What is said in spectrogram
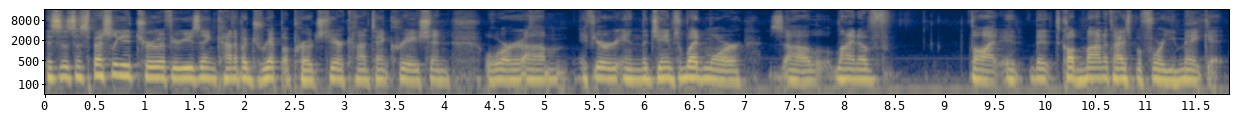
this is especially true if you're using kind of a drip approach to your content creation, or um, if you're in the James Wedmore uh, line of thought. It, it's called monetize before you make it,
